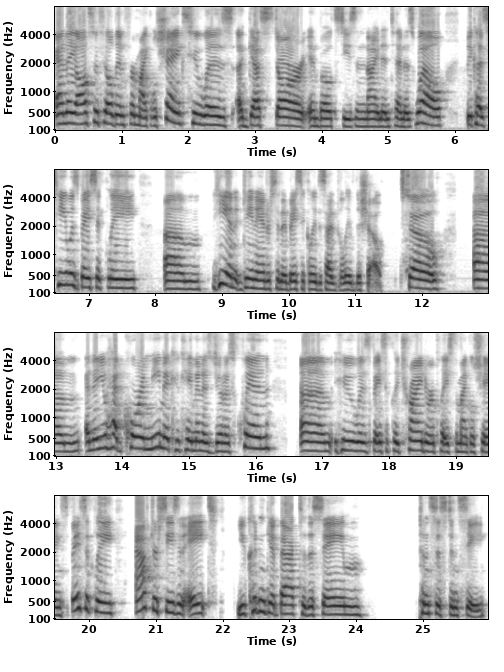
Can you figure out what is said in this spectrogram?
And they also filled in for Michael Shanks, who was a guest star in both season nine and 10 as well, because he was basically, um, he and Dean Anderson had basically decided to leave the show. So, um, and then you had Corin Nemec, who came in as Jonas Quinn, um, who was basically trying to replace the Michael Shanks. Basically, after season eight, you couldn't get back to the same consistency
